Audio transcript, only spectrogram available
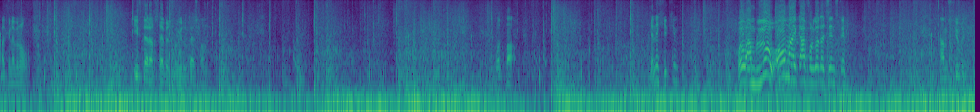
but you never know. If there are servers for you to test on. What the? Can I hit him? Whoa, I'm blue! Oh my god, I forgot I changed him. I'm stupid.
